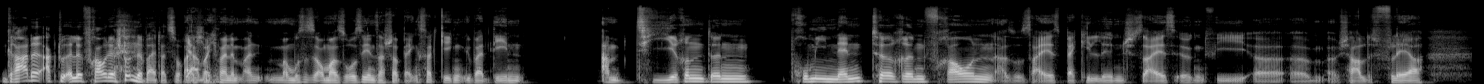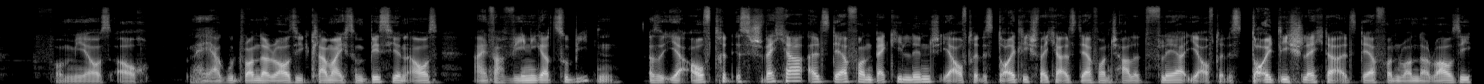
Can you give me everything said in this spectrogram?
gerade aktuelle Frau der Stunde weiterzureichen. Ja, aber ich meine, man, man muss es auch mal so sehen, Sascha Banks hat gegenüber den amtierenden, prominenteren Frauen, also sei es Becky Lynch, sei es irgendwie äh, ähm, Charlotte Flair, von mir aus auch, naja gut, Ronda Rousey klammer ich so ein bisschen aus, einfach weniger zu bieten. Also ihr Auftritt ist schwächer als der von Becky Lynch, ihr Auftritt ist deutlich schwächer als der von Charlotte Flair, ihr Auftritt ist deutlich schlechter als der von Ronda Rousey.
